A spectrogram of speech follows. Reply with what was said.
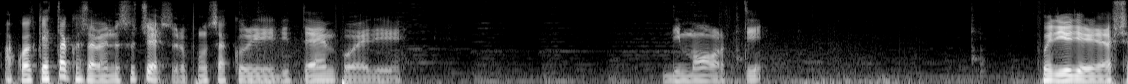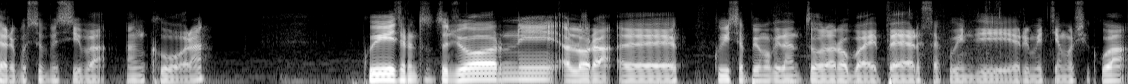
Ma qualche attacco sta avendo successo dopo un sacco di, di tempo e di... Di morti. Quindi io direi di lasciare questa offensiva ancora. Qui 38 giorni. Allora, eh, qui sappiamo che tanto la roba è persa, quindi rimettiamoci qua.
